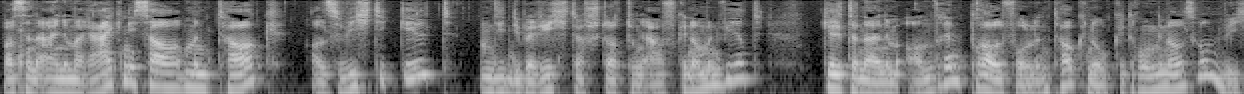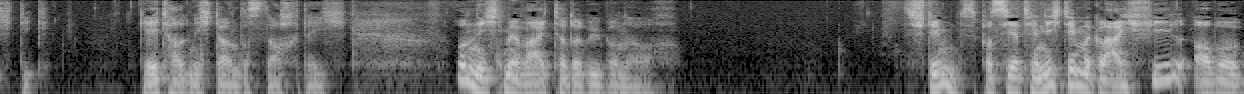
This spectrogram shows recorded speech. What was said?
was an einem ereignisarmen Tag als wichtig gilt und in die Berichterstattung aufgenommen wird, gilt an einem anderen prallvollen Tag notgedrungen als unwichtig. Geht halt nicht anders, dachte ich, und nicht mehr weiter darüber nach. Es stimmt, es passiert hier nicht immer gleich viel, aber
